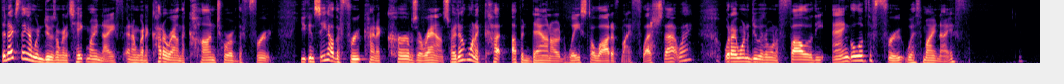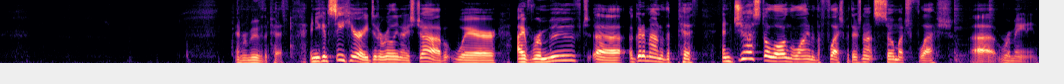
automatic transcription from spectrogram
The next thing I'm going to do is I'm going to take my knife and I'm going to cut around the contour of the fruit. You can see how the fruit kind of curves around, so I don't want to cut up and down. I would waste a lot of my flesh that way. What I want to do is I want to follow the angle of the fruit with my knife. And remove the pith. And you can see here I did a really nice job where I've removed uh, a good amount of the pith and just along the line of the flesh, but there's not so much flesh uh, remaining.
